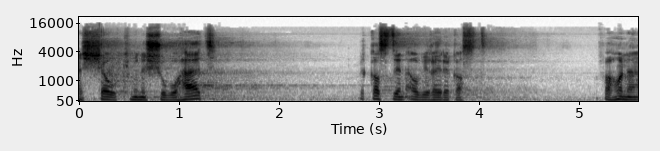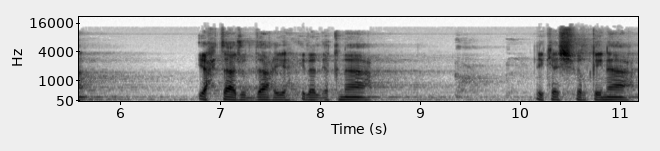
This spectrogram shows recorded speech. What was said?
الشوك من الشبهات بقصد أو بغير قصد. فهنا يحتاج الداعية إلى الإقناع لكشف القناع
